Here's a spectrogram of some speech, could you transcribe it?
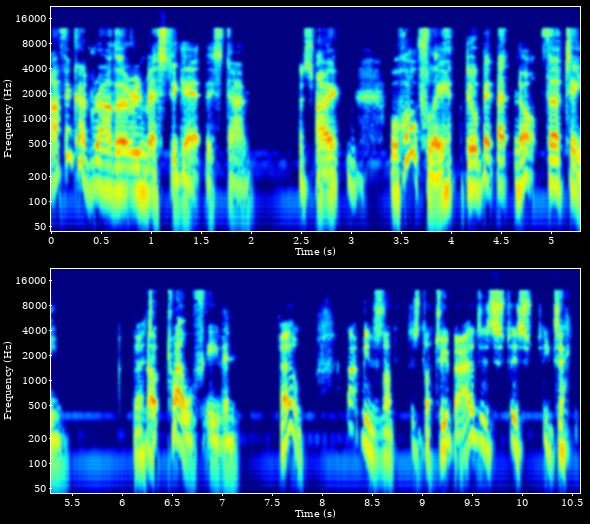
I think I'd rather investigate this time. That's I- fine. Well, hopefully, do a bit better. No, 13. That's No, 12 even. Oh, that means it's not it's not too bad. It's it's exactly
